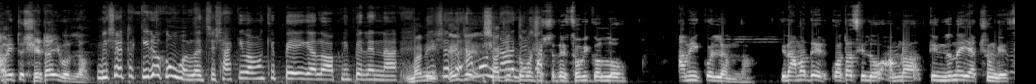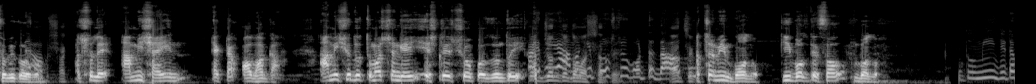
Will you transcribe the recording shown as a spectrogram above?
আমি তো সেটাই বললাম। বিষয়টা কীরকম হলো যে সাকিব আমাকে পেয়ে গেল আপনি পেলেন না? মানে এই যে সাকিব তোমার সাথে ছবি করল আমি করলাম না। কিন্তু আমাদের কথা ছিল আমরা তিনজনেই একসঙ্গে ছবি করব। আসলে আমি শাহিন একটা অভাগা। আমি শুধু তোমার সঙ্গে এই স্টেজ শো পর্যন্তই পর্যন্ত তোমার সাথে। প্রশ্ন করতে দাও আচ্ছা। আচ্ছা আমি বলো। কি বলতে চাও? বলো। তুমি যেটা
